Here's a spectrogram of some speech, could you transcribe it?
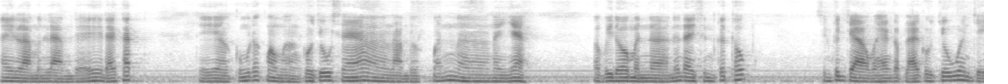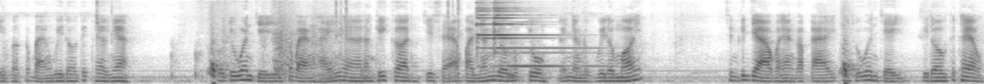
hay là mình làm để đãi khách thì à, cũng rất mong rằng cô chú sẽ à, làm được bánh à, này nha. Và video mình đến đây xin kết thúc. Xin kính chào và hẹn gặp lại cô chú, anh chị và các bạn video tiếp theo nha. Cô chú, anh chị và các bạn hãy đăng ký kênh, chia sẻ và nhấn vô nút chuông để nhận được video mới. Xin kính chào và hẹn gặp lại cô chú, anh chị video tiếp theo.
